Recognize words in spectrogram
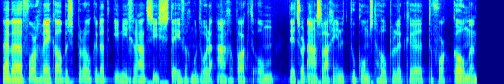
We hebben vorige week al besproken dat immigratie stevig moet worden aangepakt om dit soort aanslagen in de toekomst hopelijk uh, te voorkomen.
